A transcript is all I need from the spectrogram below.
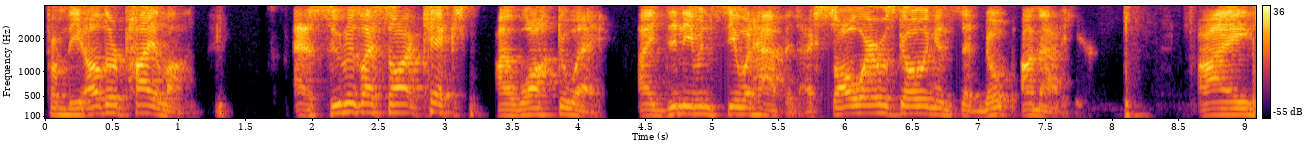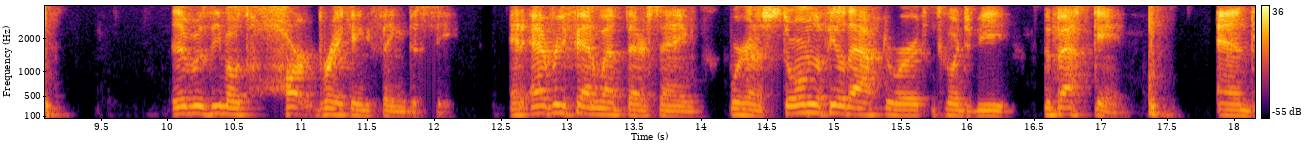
from the other pylon, as soon as I saw it kicked, I walked away. I didn't even see what happened. I saw where it was going and said, Nope, I'm out of here. I, it was the most heartbreaking thing to see. And every fan went there saying, We're going to storm the field afterwards. It's going to be the best game. And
